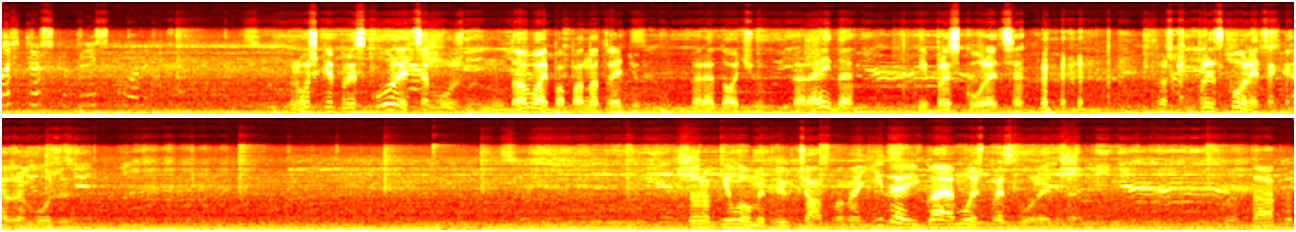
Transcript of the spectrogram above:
Ось трошки прискорити. Трошки прискориться можна. Ну давай, папа, на третю передачу перейде і прискориться. Трошки прискориться, каже, може. – 40 кілометрів в час вона їде і каже, можеш прискоритися. Ось так от.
